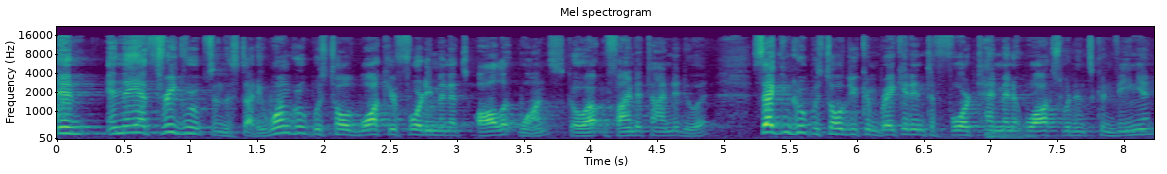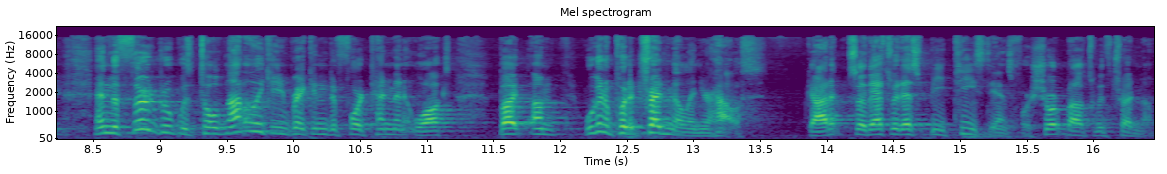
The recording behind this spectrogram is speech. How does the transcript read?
And, and they had three groups in the study. One group was told, walk your 40 minutes all at once. Go out and find a time to do it. Second group was told you can break it into four 10-minute walks when it's convenient. And the third group was told not only can you break it into four 10-minute walks, but um, we're going to put a treadmill in your house. Got it? So that's what SBT stands for, short bouts with treadmill.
